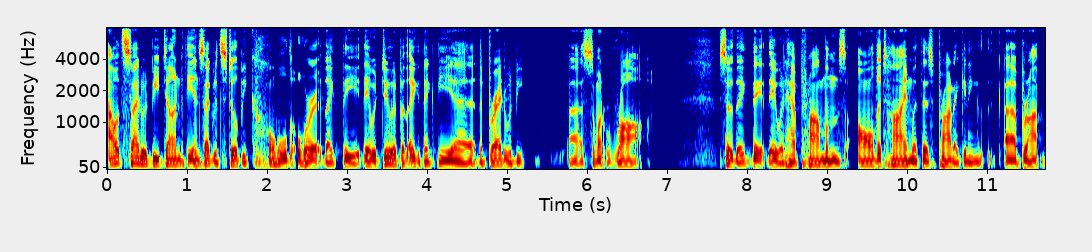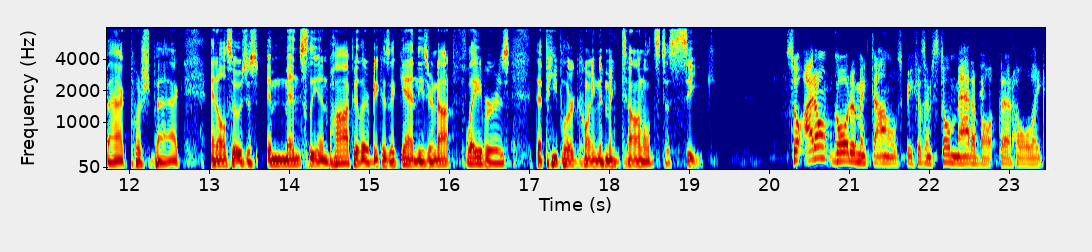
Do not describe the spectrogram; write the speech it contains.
outside would be done but the inside would still be cold or like the they would do it but like like the uh, the bread would be uh, somewhat raw so they, they, they would have problems all the time with this product getting uh, brought back, pushed back. And also, it was just immensely unpopular because, again, these are not flavors that people are going to McDonald's to seek. So I don't go to McDonald's because I'm still mad about that whole like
